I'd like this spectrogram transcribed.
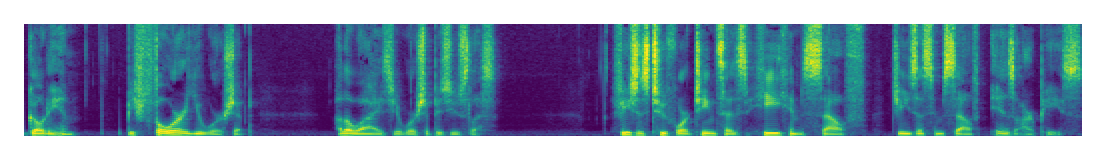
go to him before you worship. Otherwise, your worship is useless. Ephesians 2:14 says, "He himself, Jesus himself is our peace."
